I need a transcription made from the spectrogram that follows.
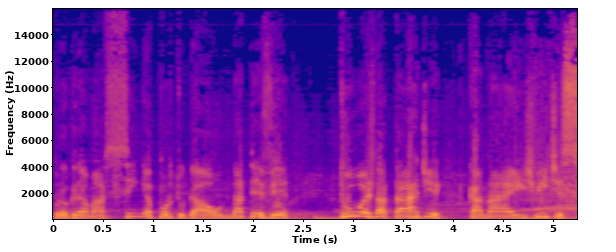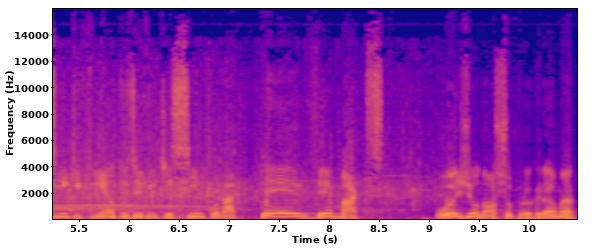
programa Assim é Portugal na TV, duas da tarde, canais 25 e 525 na TV Max. Hoje o nosso programa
